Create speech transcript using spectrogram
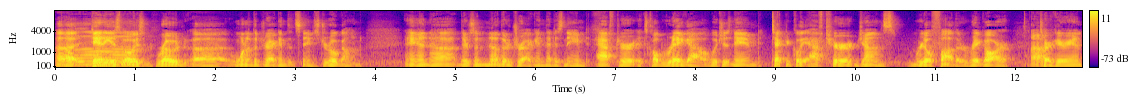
uh, Danny has always rode uh, one of the dragons. Its name's Drogon. And uh, there's another dragon that is named after. It's called Rhaegal, which is named technically after Jon's real father, Rhaegar Targaryen.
